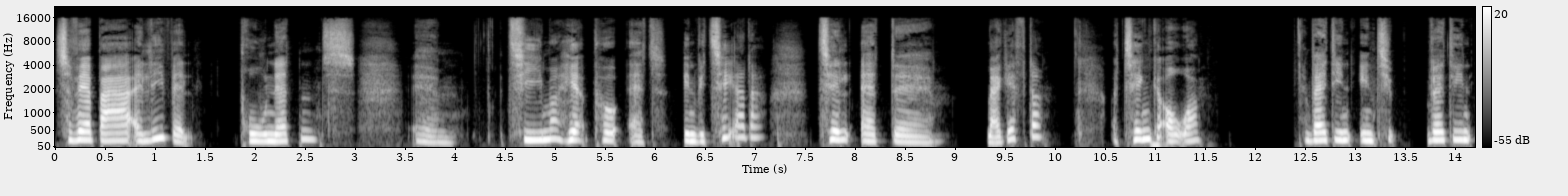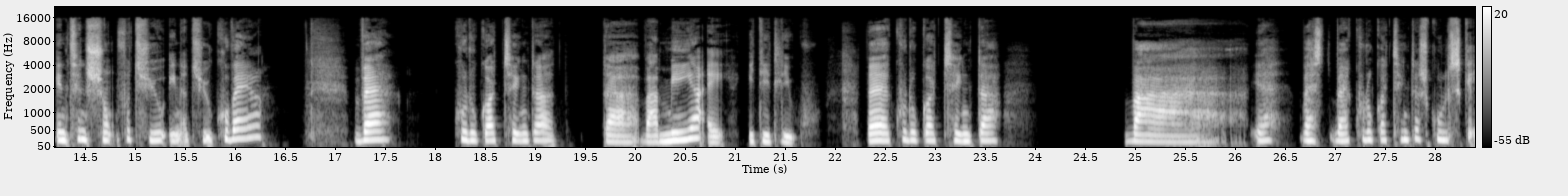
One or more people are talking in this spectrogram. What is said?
så vil jeg bare alligevel bruge nattens øh, timer her på at invitere dig til at øh, mærke efter og tænke over, hvad din, hvad din intention for 2021 kunne være. Hvad kunne du godt tænke dig, der var mere af i dit liv? Hvad kunne du godt tænke dig var, ja, hvad, hvad kunne du godt tænke dig skulle ske?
